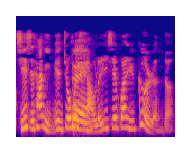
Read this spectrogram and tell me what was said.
其实它里面就会少了一些关于个人的，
